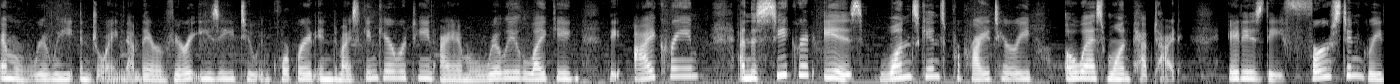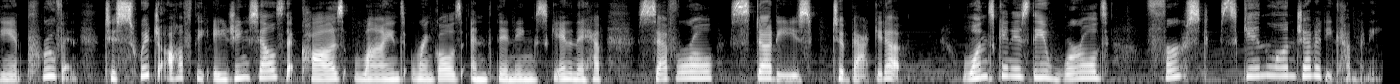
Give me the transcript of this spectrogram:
am really enjoying them. They are very easy to incorporate into my skincare routine. I am really liking the eye cream. And the secret is OneSkin's proprietary OS1 peptide. It is the first ingredient proven to switch off the aging cells that cause lines, wrinkles, and thinning skin, and they have several studies to back it up. OneSkin is the world's first skin longevity company.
